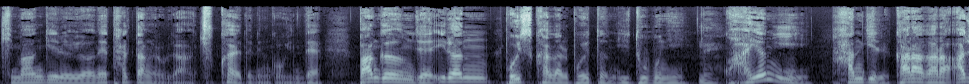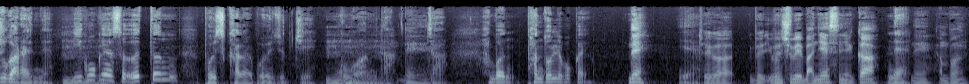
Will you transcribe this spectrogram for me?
김한길 의원의 탈당을 우리가 축하해 드리는 곡인데 방금 이제 이런 보이스 칼라를 보였던 이 두 분이 네. 과연 이 한길 가라 가라 아주 가라 했네. 이 곡에서 어떤 보이스 칼라를 보여줄지 음. 궁금합니다. 네. 자, 한번 판 돌려볼까요? 네. 예. 저희가 이번 준비 많이 했으니까 네. 네, 한번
